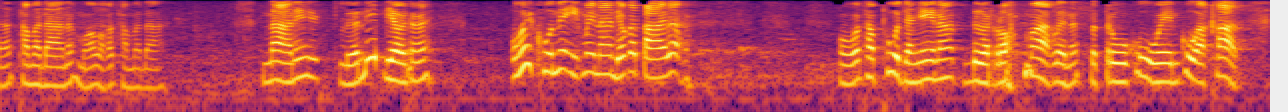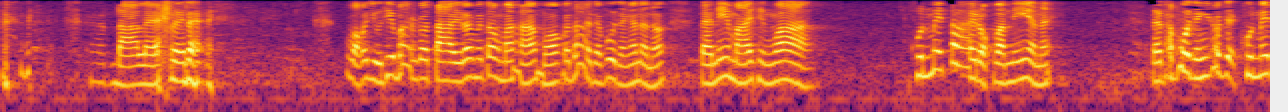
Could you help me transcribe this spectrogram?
นะธรรมดานะหมอบอกก็ธรรมดา หน้านี่เหลือนิดเดียวใช่ไหมโอ้ยคุณนี่อีกไม่นานเดี๋ยวก็ตายแล้วโอ้ถ้าพูดอย่างนี้นะเดือดร้อนมากเลยนะศัตรูคู่เวรคู่อาฆาตด่าแหลกเลยแหละบอกว่าอยู่ที่บ้านก็ตายแล้วไม่ต้องมาหาหมอก็ได้แต่พูดอย่างนั้นอะเนาะแต่นี่หมายถึงว่า คุณไม่ตายหรอกวันนี้อะนะแต่ถ้าพูดอย่างนี้เขาจะคุณไม่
